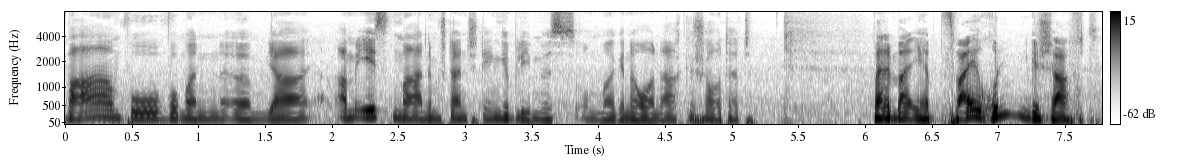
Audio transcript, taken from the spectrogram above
war, wo, wo man ähm, ja am ehesten mal an einem Stand stehen geblieben ist und mal genauer nachgeschaut hat. Warte mal, ihr habt zwei Runden geschafft.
